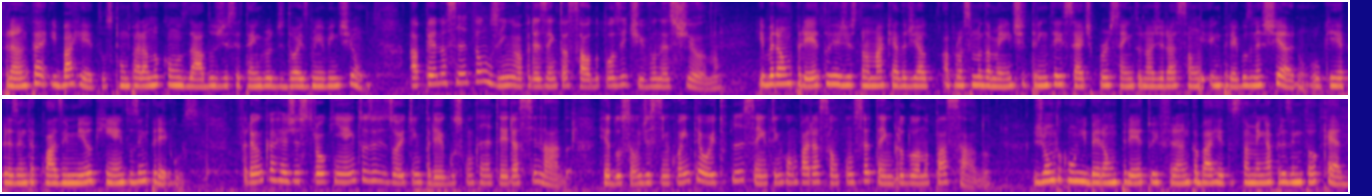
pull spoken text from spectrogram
Franca e Barretos, comparando com os dados de setembro de 2021. Apenas Sertãozinho apresenta saldo positivo neste ano. Ribeirão Preto registrou uma queda de aproximadamente 37% na geração de empregos neste ano, o que representa quase 1.500 empregos. Franca registrou 518 empregos com carteira assinada, redução de 58% em comparação com setembro do ano passado. Junto com Ribeirão Preto e Franca, Barretos também apresentou queda,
